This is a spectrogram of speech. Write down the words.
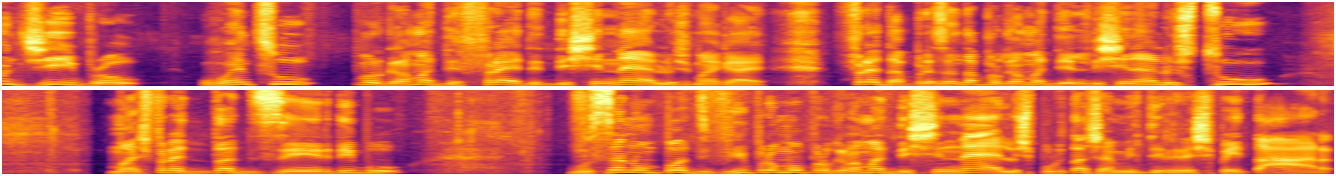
Um G, bro, went to programa de Fred, de chinelos, my guy. Fred apresenta o programa dele de chinelos, tu. Mas Fred está a dizer, tipo, você não pode vir para o meu programa de chinelos porque estás a me desrespeitar.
